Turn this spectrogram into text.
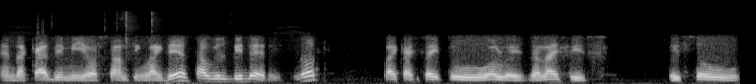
and academy or something like this, I will be there. If not, like I say to always, the life is is so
